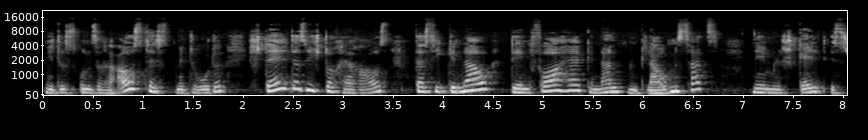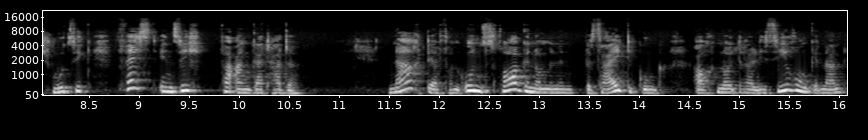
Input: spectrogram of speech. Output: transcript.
Mittels unserer Austestmethode stellte sich doch heraus, dass sie genau den vorher genannten Glaubenssatz, nämlich Geld ist schmutzig, fest in sich verankert hatte. Nach der von uns vorgenommenen Beseitigung, auch Neutralisierung genannt,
